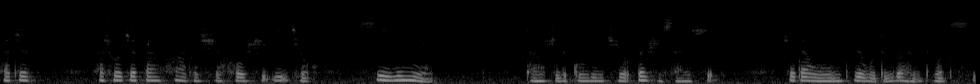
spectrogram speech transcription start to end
他这他说这番话的时候是一九四一年，当时的咕噜只有二十三岁。这段文字我读了很多次，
